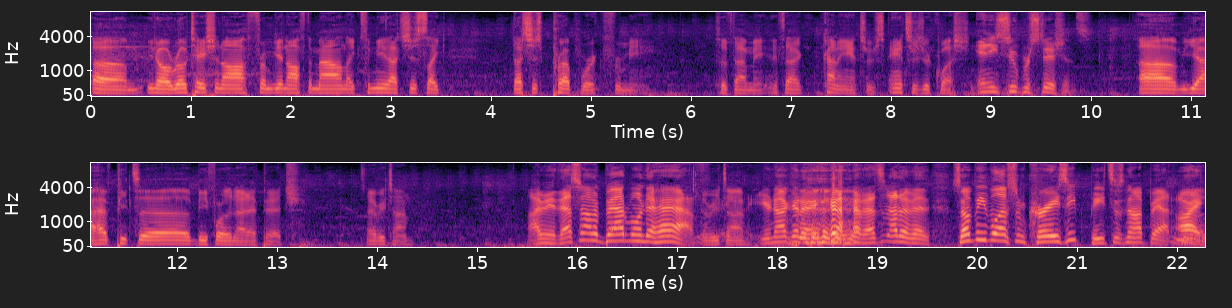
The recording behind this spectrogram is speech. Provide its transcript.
um, you know, a rotation off from getting off the mound. Like to me, that's just like, that's just prep work for me. So if that may, if that kind of answers answers your question. Any superstitions? Um, yeah, I have pizza before the night I pitch, every time. I mean, that's not a bad one to have. Every time. You're not gonna. yeah, that's not a bad. Some people have some crazy. Pizza's not bad. All No, right,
